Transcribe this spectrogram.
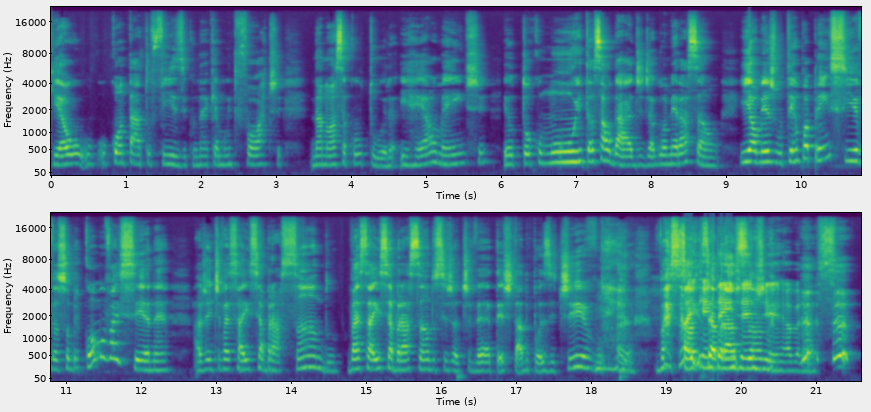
que é o, o, contato físico, né, que é muito forte na nossa cultura. E realmente eu tô com muita saudade de aglomeração e ao mesmo tempo apreensiva sobre como vai ser, né? A gente vai sair se abraçando, vai sair se abraçando se já tiver testado positivo, é. vai sair Só quem se abraçando. tem GG, abraço.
